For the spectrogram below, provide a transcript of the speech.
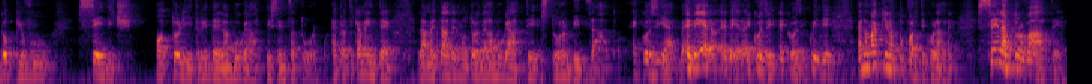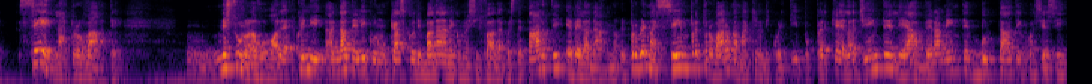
W16 8 litri della Bugatti senza turbo. È praticamente la metà del motore della Bugatti sturbizzato. È così, è, è vero, è vero, è così, è così. Quindi è una macchina un po' particolare. Se la trovate, se la trovate, nessuno la vuole, quindi andate lì con un casco di banane come si fa da queste parti e ve la danno. Il problema è sempre trovare una macchina di quel tipo, perché la gente le ha veramente buttate in qualsiasi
